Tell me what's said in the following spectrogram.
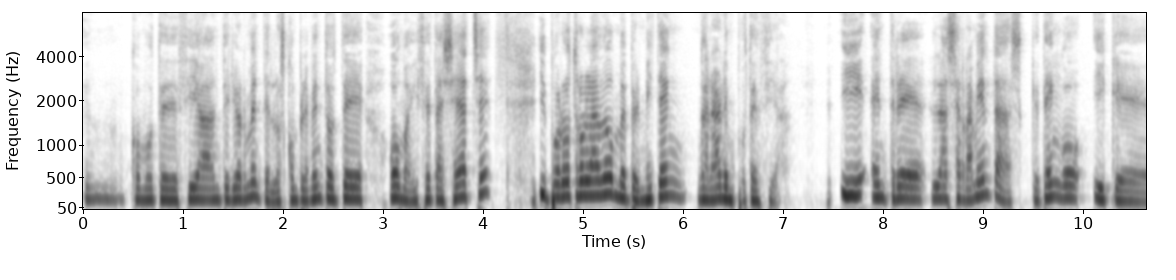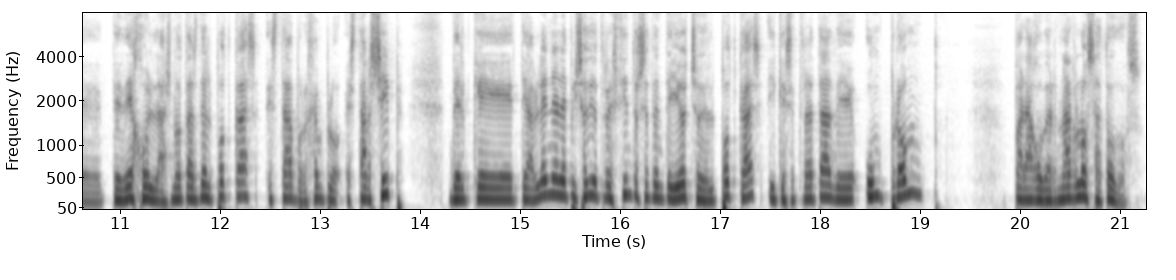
em, como te decía anteriormente, los complementos de OMA y ZSH y por otro lado me permiten ganar en potencia. Y entre las herramientas que tengo y que te dejo en las notas del podcast está, por ejemplo, Starship, del que te hablé en el episodio 378 del podcast y que se trata de un prompt para gobernarlos a todos.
